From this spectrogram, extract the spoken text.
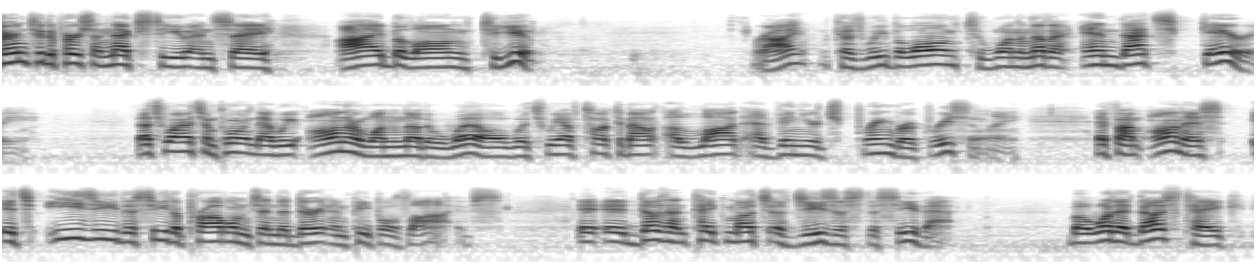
turn to the person next to you and say, I belong to you. Right? Because we belong to one another, and that's scary. That's why it's important that we honor one another well, which we have talked about a lot at Vineyard Springbrook recently. If I'm honest, it's easy to see the problems in the dirt in people's lives. It, it doesn't take much of Jesus to see that. But what it does take,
